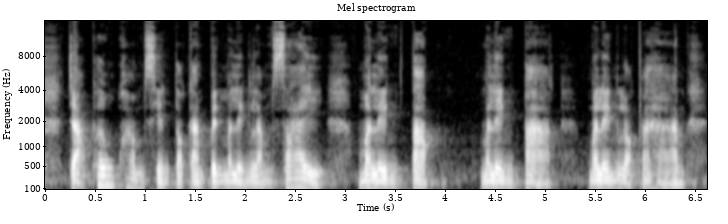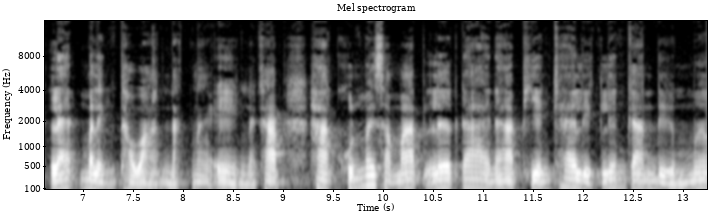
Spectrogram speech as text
ำจะเพิ่มความเสี่ยงต่อการเป็นมะเร็งลำไส้ มะเร็งตับ มะเร็งปาก มะเร็งหลอกอาหาร และมะเร็งทวารหนักนั่นเองนะครับ หากคุณไม่สามารถเลิกได้นะฮะเพียงแค่หลีกเลี่ยงการดื่มเมื่อ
